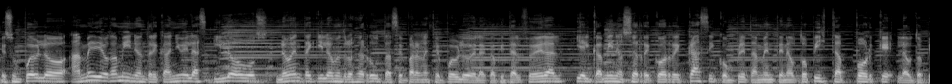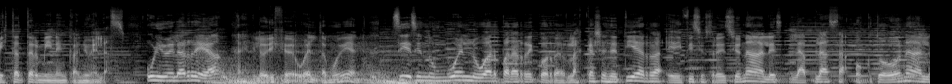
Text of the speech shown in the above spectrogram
Es un pueblo a medio camino entre Cañuelas y Lobos. 90 kilómetros de ruta separan este pueblo de la capital federal y el camino se recorre casi completamente en autopista porque la autopista termina en Cañuelas. Uribe Rea, lo dije de vuelta, muy bien. Sigue siendo un buen lugar para recorrer las calles de tierra, edificios tradicionales, la plaza octogonal,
